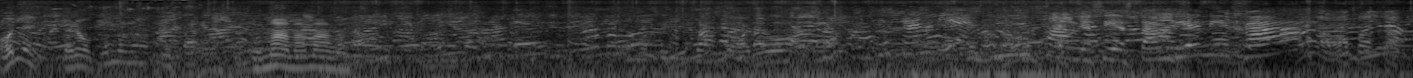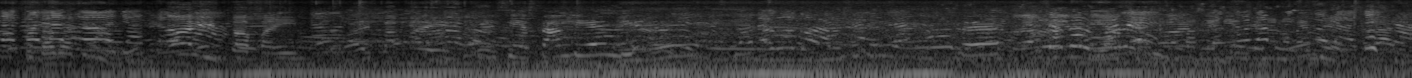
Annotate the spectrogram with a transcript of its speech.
Oye, pero ¿cómo no Mama, mama. Si están bien, hija. Venga, va para acá. Quédate aquí. Ay, papaito. Ay, papaito. Si están bien, bien. Vale, que lo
